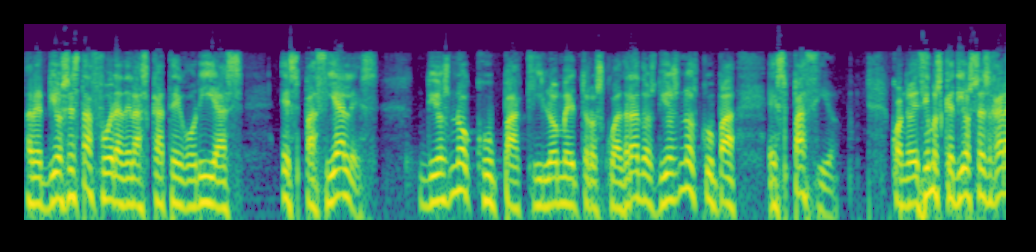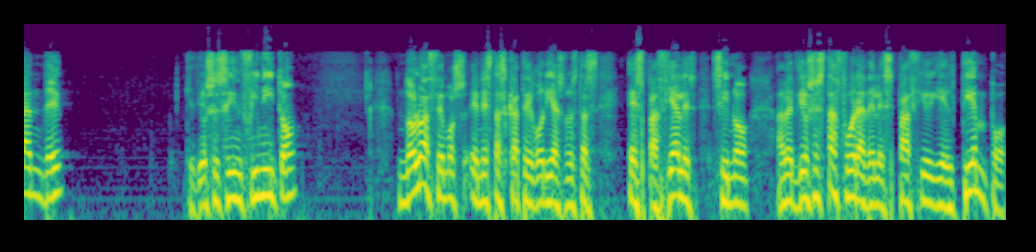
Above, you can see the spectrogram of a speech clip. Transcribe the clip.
A ver, Dios está fuera de las categorías espaciales. Dios no ocupa kilómetros cuadrados, Dios no ocupa espacio. Cuando decimos que Dios es grande, que Dios es infinito, no lo hacemos en estas categorías nuestras espaciales, sino, a ver, Dios está fuera del espacio y el tiempo.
